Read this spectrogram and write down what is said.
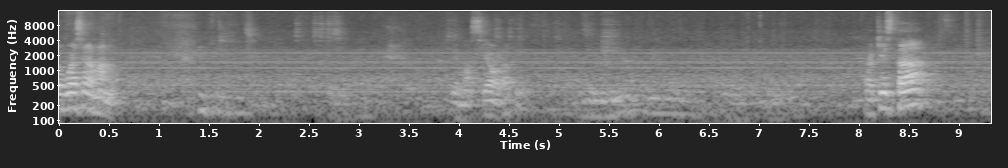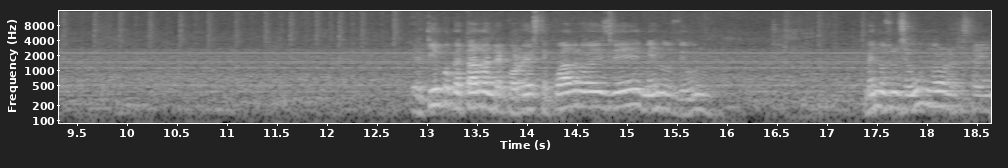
Lo, voy a hacer a mano. demasiado rápido. Aquí está el tiempo que tarda en recorrer este cuadro es de menos de un menos de un segundo, no lo registra ahí.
